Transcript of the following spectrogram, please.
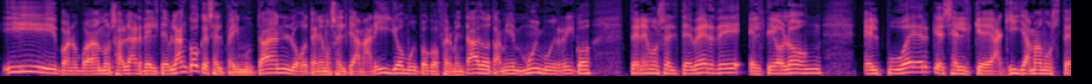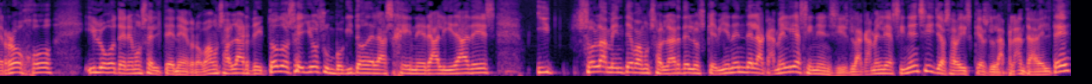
y bueno, pues vamos a hablar del té blanco, que es el peimután, luego tenemos el té amarillo, muy poco fermentado, también muy muy rico. Tenemos el té verde, el té olón, el puer, que es el que aquí llamamos té rojo y luego tenemos el té negro. Vamos a hablar de todos ellos, un poquito de las generalidades y solamente vamos a hablar de los que vienen de la Camellia sinensis. La Camellia sinensis ya sabéis que es la planta del té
